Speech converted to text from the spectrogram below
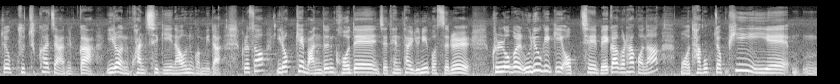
좀 구축하지 않을까 이런 관측이 나오는 겁니다. 그래서 이렇게 만든 거대 이제 dental universe를 글로벌 의료기기 업체에 매각을 하거나 뭐 다국적 PE에 음,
